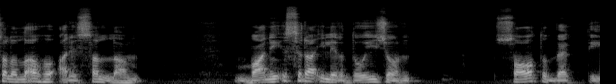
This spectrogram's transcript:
সাল্লাহ আলি সাল্লাম বানি ইসরায়েলের দুইজন সৎ ব্যক্তি,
